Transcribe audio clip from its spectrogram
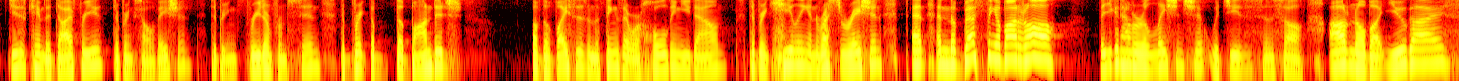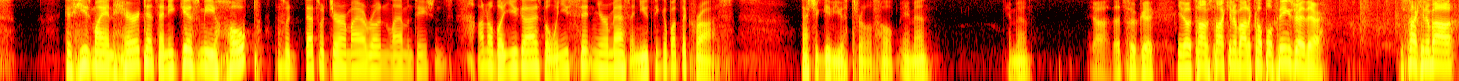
Jesus came to die for you, to bring salvation, to bring freedom from sin, to break the, the bondage of the vices and the things that were holding you down, to bring healing and restoration. And, and the best thing about it all, that you can have a relationship with Jesus Himself. I don't know about you guys, because He's my inheritance and He gives me hope. That's what, that's what Jeremiah wrote in Lamentations. I don't know about you guys, but when you sit in your mess and you think about the cross, that should give you a thrill of hope. Amen. Amen. Yeah, that's so good. You know, Tom's talking about a couple things right there. He's talking about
